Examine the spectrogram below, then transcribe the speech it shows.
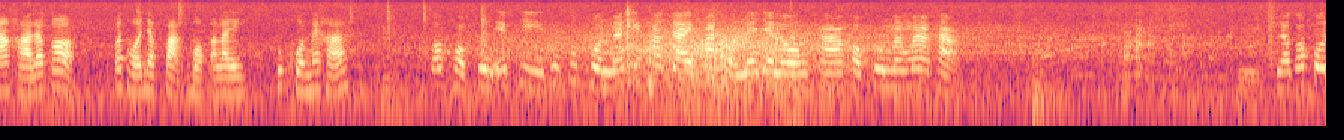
นะคะ แล้วก็ป้าถอนอยากฝากบอกอะไรทุกคนไหมคะ ก็ขอบคุณ FT ทุกๆ คนนะที่เข้าใจป้าถอนและยายรองค่ะ ขอบคุณมากๆค่ะ แล้วก็คน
